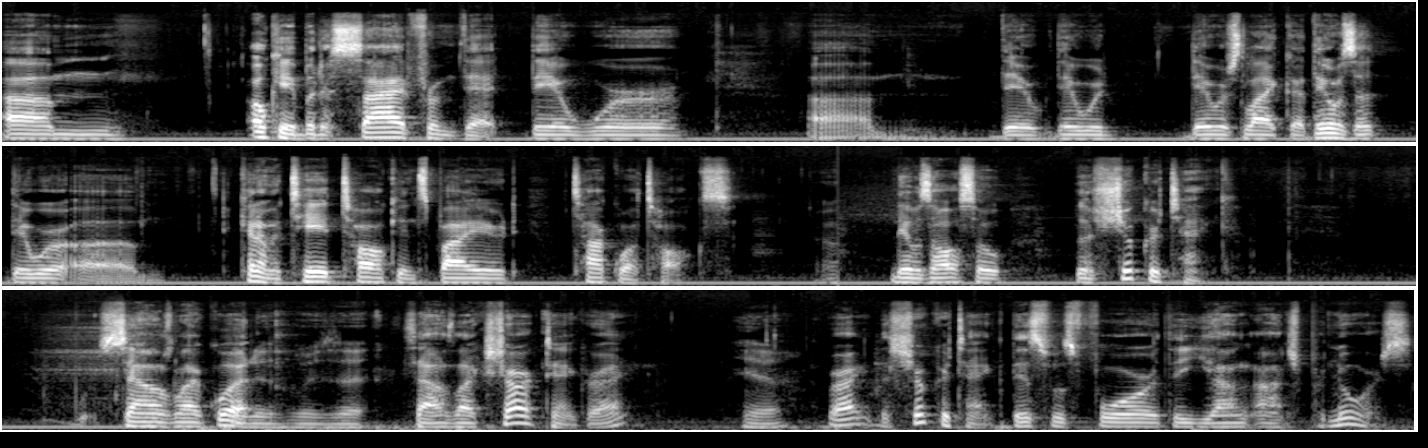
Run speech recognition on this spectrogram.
Um, okay, but aside from that, there were um, there there were there was like a, there was a there were um, kind of a TED Talk inspired Taqwa talks. Oh. There was also the Sugar Tank. Sounds like what? What is, what is that? Sounds like Shark Tank, right? Yeah. Right? The Sugar Tank. This was for the young entrepreneurs.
